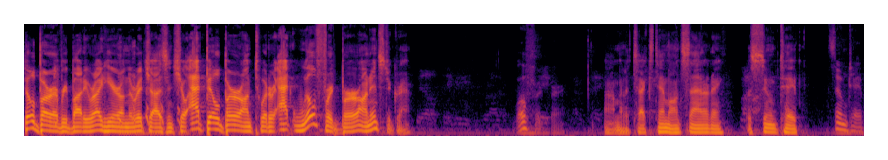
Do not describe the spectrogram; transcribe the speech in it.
Bill Burr, everybody, right here on the Rich Eisen Show. At Bill Burr on Twitter. At Wilfred Burr on Instagram. Wilfred Burr. I'm going to text him on Saturday. Assume tape. Zoom tape.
